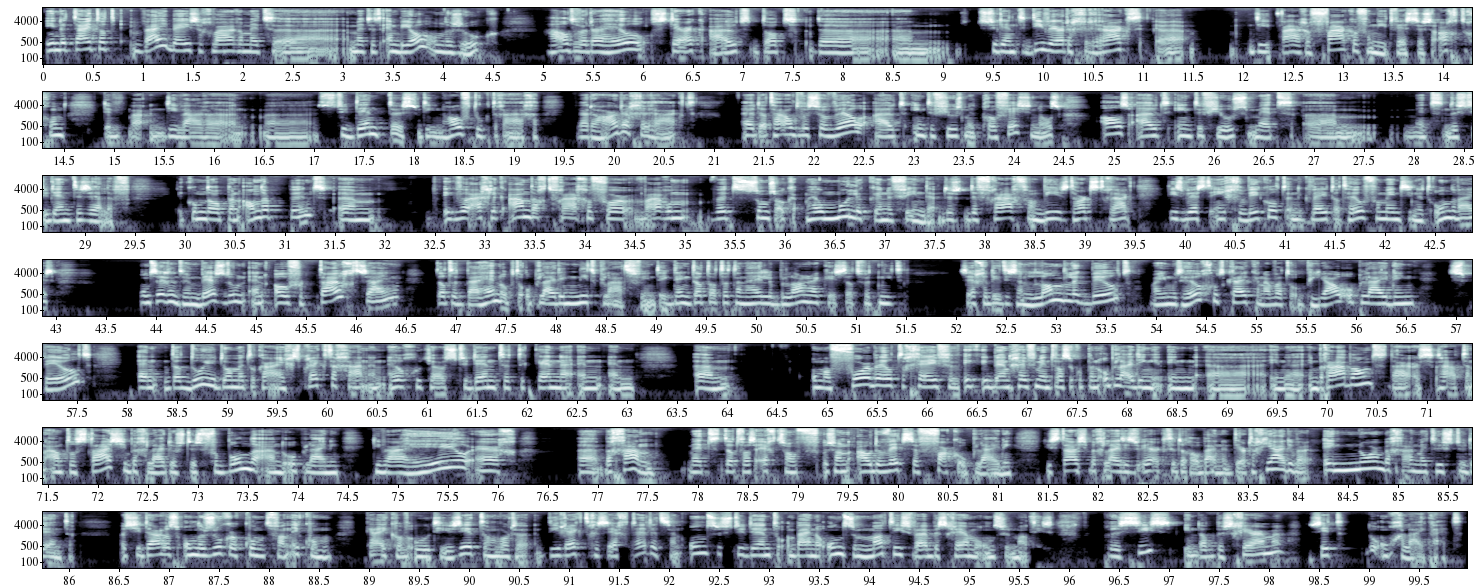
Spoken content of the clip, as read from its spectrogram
in de tijd dat wij bezig waren met, eh, met het MBO-onderzoek, haalden we er heel sterk uit dat de ehm, studenten die werden geraakt, eh, die waren vaker van niet-westerse achtergrond. Die, die waren eh, studenten die een hoofddoek dragen, werden harder geraakt. Dat haalden we zowel uit interviews met professionals als uit interviews met, ehm, met de studenten zelf. Ik kom dan op een ander punt. Ehm, ik wil eigenlijk aandacht vragen voor waarom we het soms ook heel moeilijk kunnen vinden. Dus de vraag van wie is het hardst geraakt, die is best ingewikkeld. En ik weet dat heel veel mensen in het onderwijs ontzettend hun best doen en overtuigd zijn dat het bij hen op de opleiding niet plaatsvindt. Ik denk dat dat het een hele belangrijke is dat we het niet zeggen dit is een landelijk beeld, maar je moet heel goed kijken naar wat op jouw opleiding speelt. En dat doe je door met elkaar in gesprek te gaan en heel goed jouw studenten te kennen. En, en ehm, om een voorbeeld te geven. Ik, ik ben op een gegeven moment was ik op een opleiding in, in, eh, in, eh, in Brabant. Daar zaten een aantal stagebegeleiders, dus verbonden aan de opleiding. Die waren heel erg eh, begaan. Met, dat was echt zo'n zo'n ouderwetse vakopleiding. Die stagebegeleiders werkten er al bijna 30 jaar. Die waren enorm begaan met hun studenten. Als je daar als onderzoeker komt van ik kom kijken hoe het hier zit, dan wordt er direct gezegd: hè, dit zijn onze studenten, bijna onze matties, wij beschermen onze matties. Precies in dat beschermen zit de ongelijkheid.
